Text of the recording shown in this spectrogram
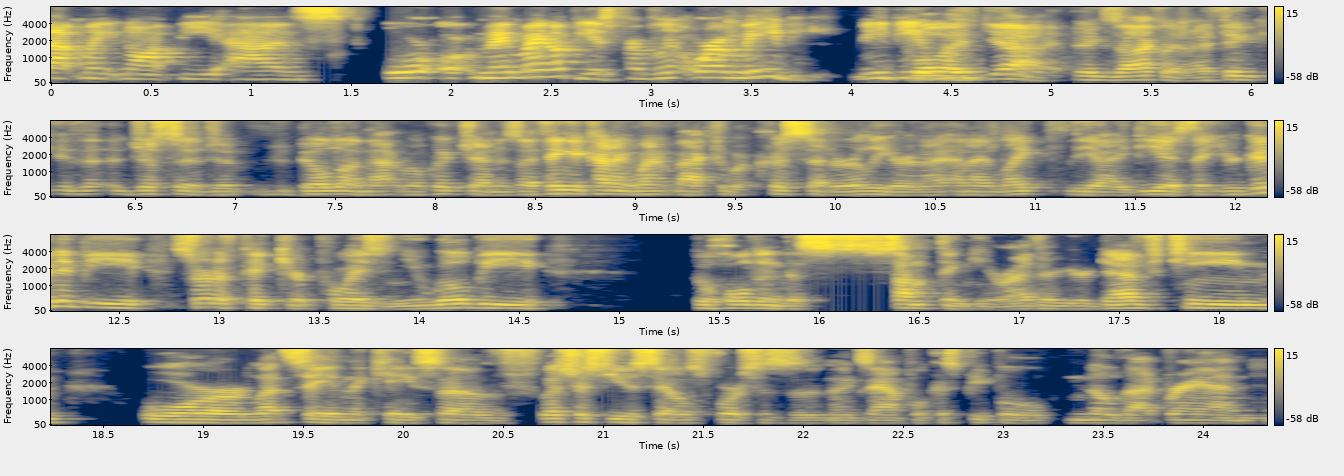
that might not be as or, or may, might not be as prevalent, or maybe maybe well, would, yeah, exactly. I think just to, to, build on that real quick, Jen, is I think it kind of went back to what Chris said earlier, and I and I liked the idea is that you're going to be sort of pick your poison. You will be beholden to something here, either your dev team or let's say in the case of let's just use Salesforce as an example because people know that brand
